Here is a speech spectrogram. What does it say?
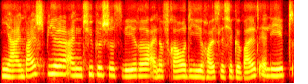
Ja, ein Beispiel, ein typisches wäre eine Frau, die häusliche Gewalt erlebt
